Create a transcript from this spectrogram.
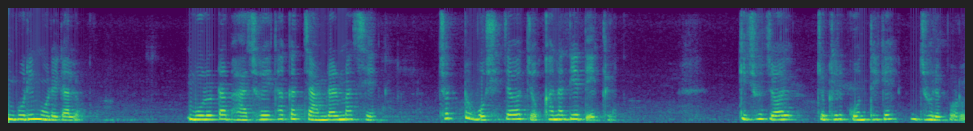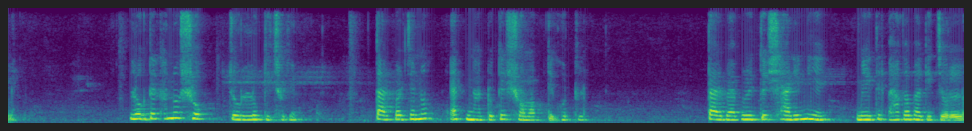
বুড়ি মরে গেল। বুড়োটা ভাঁজ হয়ে থাকা চামড়ার মাঝে ছোট্ট বসে যাওয়া চোখখানা দিয়ে দেখল। কিছু জল চোখের কোণ থেকে ঝরে পড়ল। লোক দেখানো শোক চলল কিছুদিন। তারপর যেন এক নাটকের সমাপ্তি ঘটল। তার ব্যবহৃত শাড়ি নিয়ে মেয়েদের ভাগাভাগি চলল।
